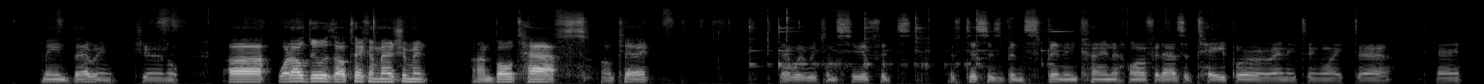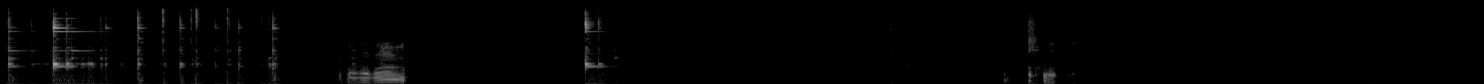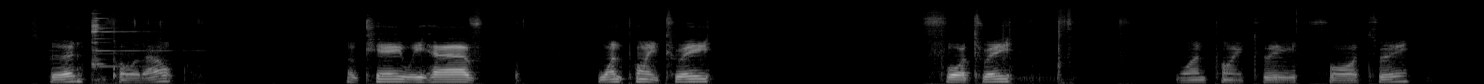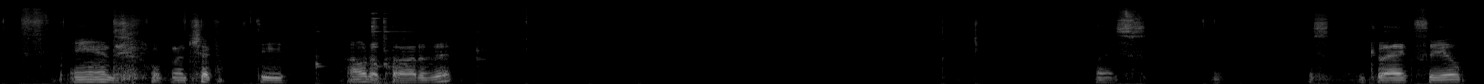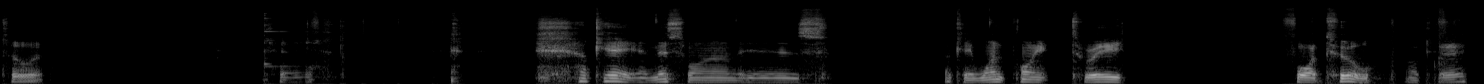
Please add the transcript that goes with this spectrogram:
main bearing journal. Uh, what I'll do is I'll take a measurement on both halves, okay? That way we can see if it's if this has been spinning kind of, or if it has a taper or anything like that. Okay. Bring it in. Okay. It's good. Pull it out. Okay, we have 1.3 four three. One point three four three. And we're gonna check the outer part of it. Nice, nice drag feel to it. Okay. Okay, and this one is Okay, 1.342. Okay.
